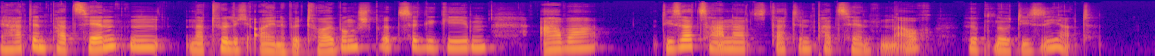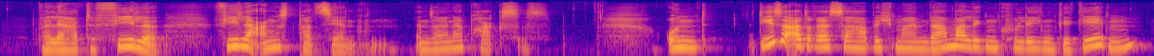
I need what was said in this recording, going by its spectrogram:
Der hat den Patienten natürlich eine Betäubungsspritze gegeben, aber dieser Zahnarzt hat den Patienten auch hypnotisiert, weil er hatte viele, viele Angstpatienten in seiner Praxis. Und diese Adresse habe ich meinem damaligen Kollegen gegeben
